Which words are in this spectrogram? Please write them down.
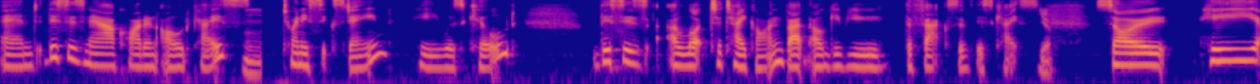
And this is now quite an old case. Mm. 2016, he was killed. This is a lot to take on, but I'll give you the facts of this case. Yep. So he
